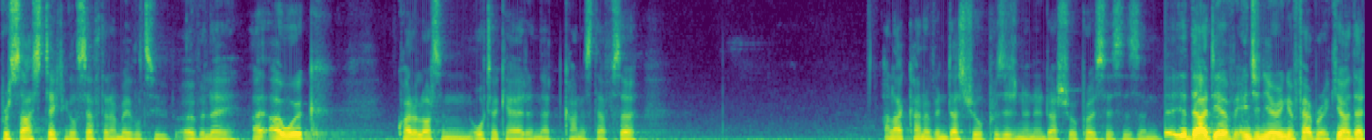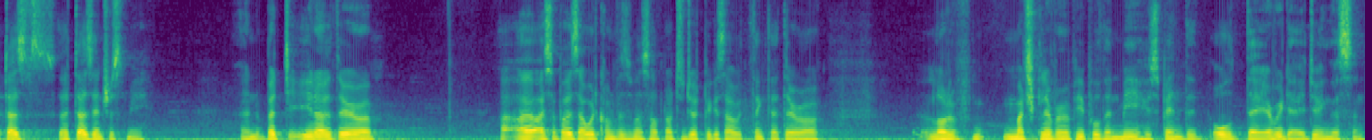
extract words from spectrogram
precise technical stuff that I'm able to overlay. I, I work quite a lot in AutoCAD and that kind of stuff. So I like kind of industrial precision and industrial processes and uh, the idea of engineering a fabric, yeah, that does that does interest me. And but you know there are I, I suppose I would convince myself not to do it because I would think that there are a lot of much cleverer people than me who spend the, all day, every day doing this. And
